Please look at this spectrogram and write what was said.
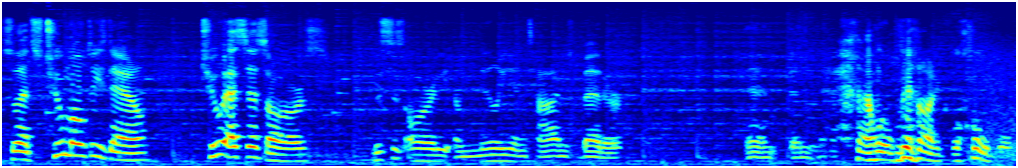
So that's two multis down, two SSRs, This is already a million times better than, than how it went on Global.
